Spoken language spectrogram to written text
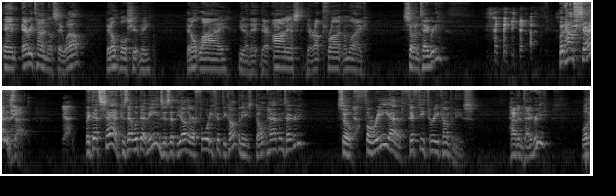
And every time they'll say, well, they don't bullshit me. They don't lie. You know, they, they're honest. They're upfront. I'm like, so integrity? yeah. But how sad is that? Yeah. Like that's sad because that what that means is that the other 40, 50 companies don't have integrity. So Yeah. three out of 53 companies have integrity. Well,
